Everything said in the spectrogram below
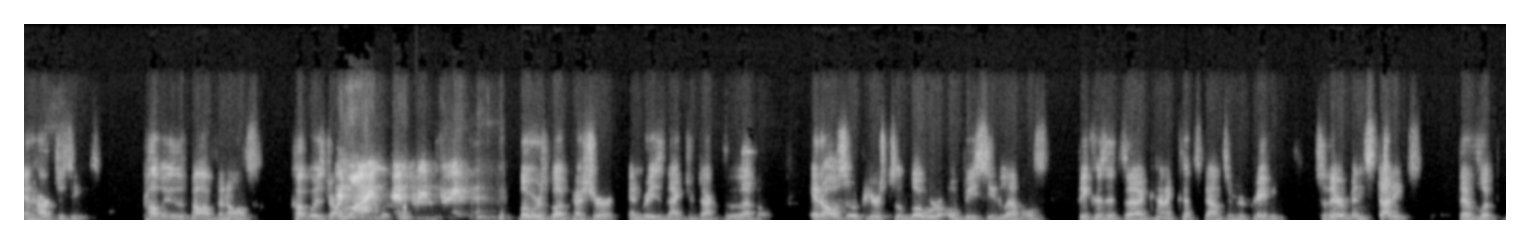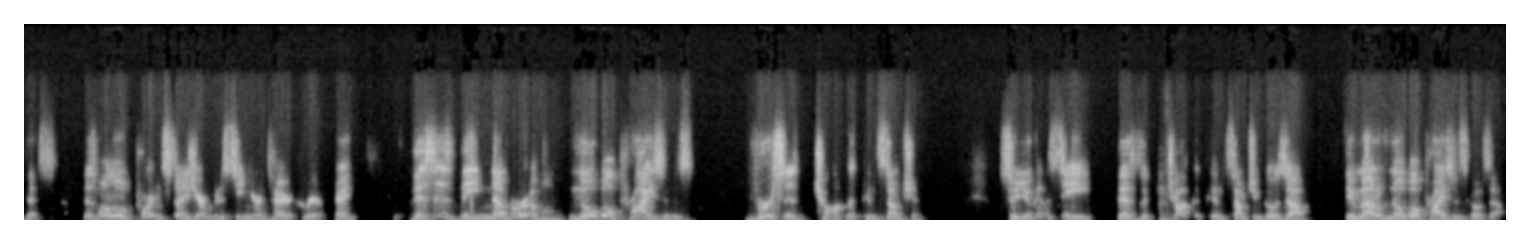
and heart disease, probably with polyphenols. Cocoa is dark. And wine, and wine, right? lowers blood pressure and raises oxide level. It also appears to lower obesity levels because it uh, kind of cuts down some of your craving. So there have been studies that have looked at this. This is one of the important studies you're ever going to see in your entire career. Okay. This is the number of Nobel Prizes versus chocolate consumption. So you can see that as the chocolate consumption goes up, the amount of Nobel Prizes goes up,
